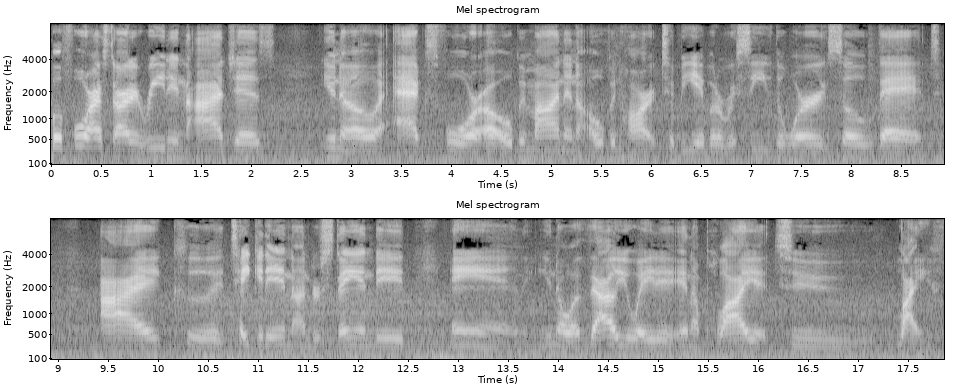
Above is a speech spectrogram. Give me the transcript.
before I started reading, I just, you know, asked for an open mind and an open heart to be able to receive the word so that I could take it in, understand it, and, you know, evaluate it and apply it to life.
